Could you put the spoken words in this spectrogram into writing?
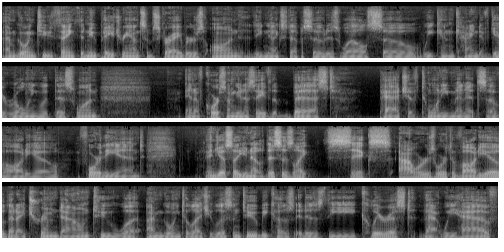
I'm going to thank the new Patreon subscribers on the next episode as well, so we can kind of get rolling with this one. And of course, I'm going to save the best patch of 20 minutes of audio for the end. And just so you know, this is like six hours worth of audio that I trimmed down to what I'm going to let you listen to because it is the clearest that we have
